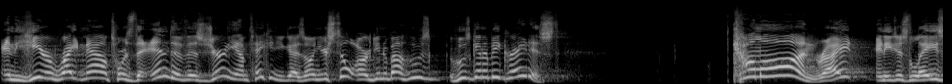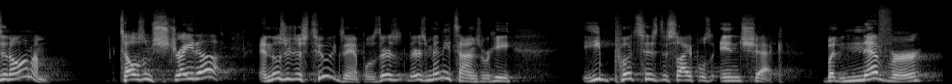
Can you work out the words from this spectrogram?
and here right now towards the end of this journey i'm taking you guys on you're still arguing about who's who's going to be greatest Come on, right? And he just lays it on them, tells them straight up. And those are just two examples. There's, there's many times where he, he puts his disciples in check, but never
